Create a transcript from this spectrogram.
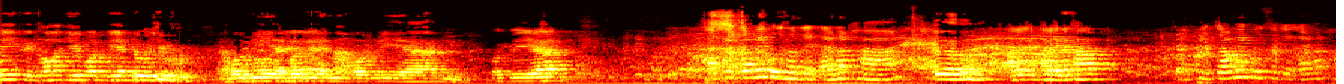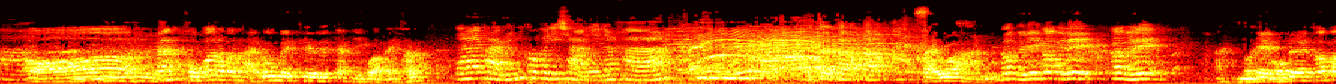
มีกลิ่นทองยืนวนเวียนดูอยู่วนเวียนวนเวียนมาวนเวียนวนเวียนฉันปิดจ้องให้คุณสำเร็จแล้วนะคะ เอออะไรอะไรนะครับฉันปิดจ้องให้คุณสำเร็จแล้วนะคะ อ๋องั้นผมว่าเรามาถ่ายรูปเป็นที่ระลึกกันดีกว่าไหมครับ ได้ค่ะนั่นเข้าไปในฉากเลยนะคะสายหวานกล้องอยู่นี่กล้องอยู่นี่กล้องอยู่นี่อะโอเคผมเดินเข้าไป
